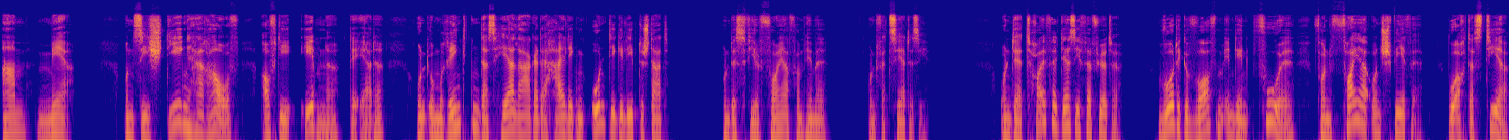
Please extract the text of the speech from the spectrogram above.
am Meer. Und sie stiegen herauf auf die Ebene der Erde und umringten das Heerlager der Heiligen und die geliebte Stadt. Und es fiel Feuer vom Himmel und verzehrte sie. Und der Teufel, der sie verführte, wurde geworfen in den Pfuhl von Feuer und Schwefel, wo auch das Tier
